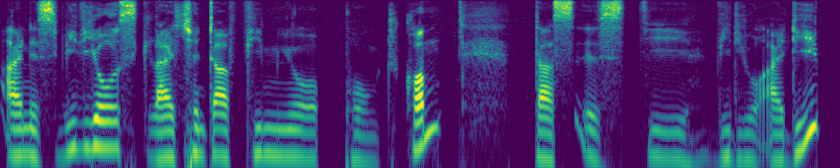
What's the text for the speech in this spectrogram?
eines Videos gleich hinter vimeo.com. Das ist die Video-ID.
